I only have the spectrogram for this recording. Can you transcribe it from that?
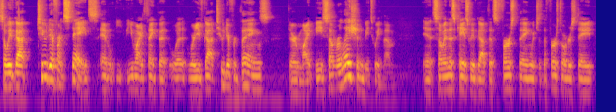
So we've got two different states, and you might think that where you've got two different things, there might be some relation between them. So in this case, we've got this first thing, which is the first order state.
